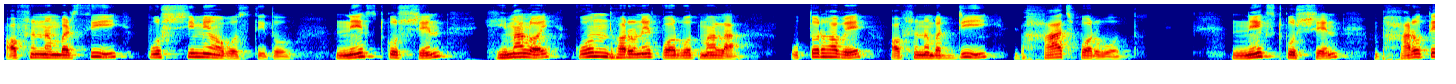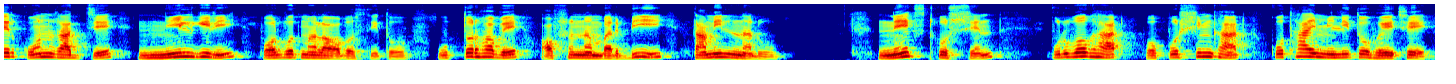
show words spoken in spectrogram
অপশন নাম্বার সি, পশ্চিমে অবস্থিত। নেক্সট কোশ্চেন, হিমালয় কোন ধরনের পর্বতমালা? উত্তর হবে অপশন নাম্বার ডি, ভাজ পর্বত। নেক্সট কোশ্চেন ভারতের কোন রাজ্যে নীলগিরি পর্বতমালা অবস্থিত? উত্তর হবে option number B Tamil Nadu. Next question পূর্বঘাট ও পশ্চিমঘাট কোথায় মিলিত হয়েছে?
